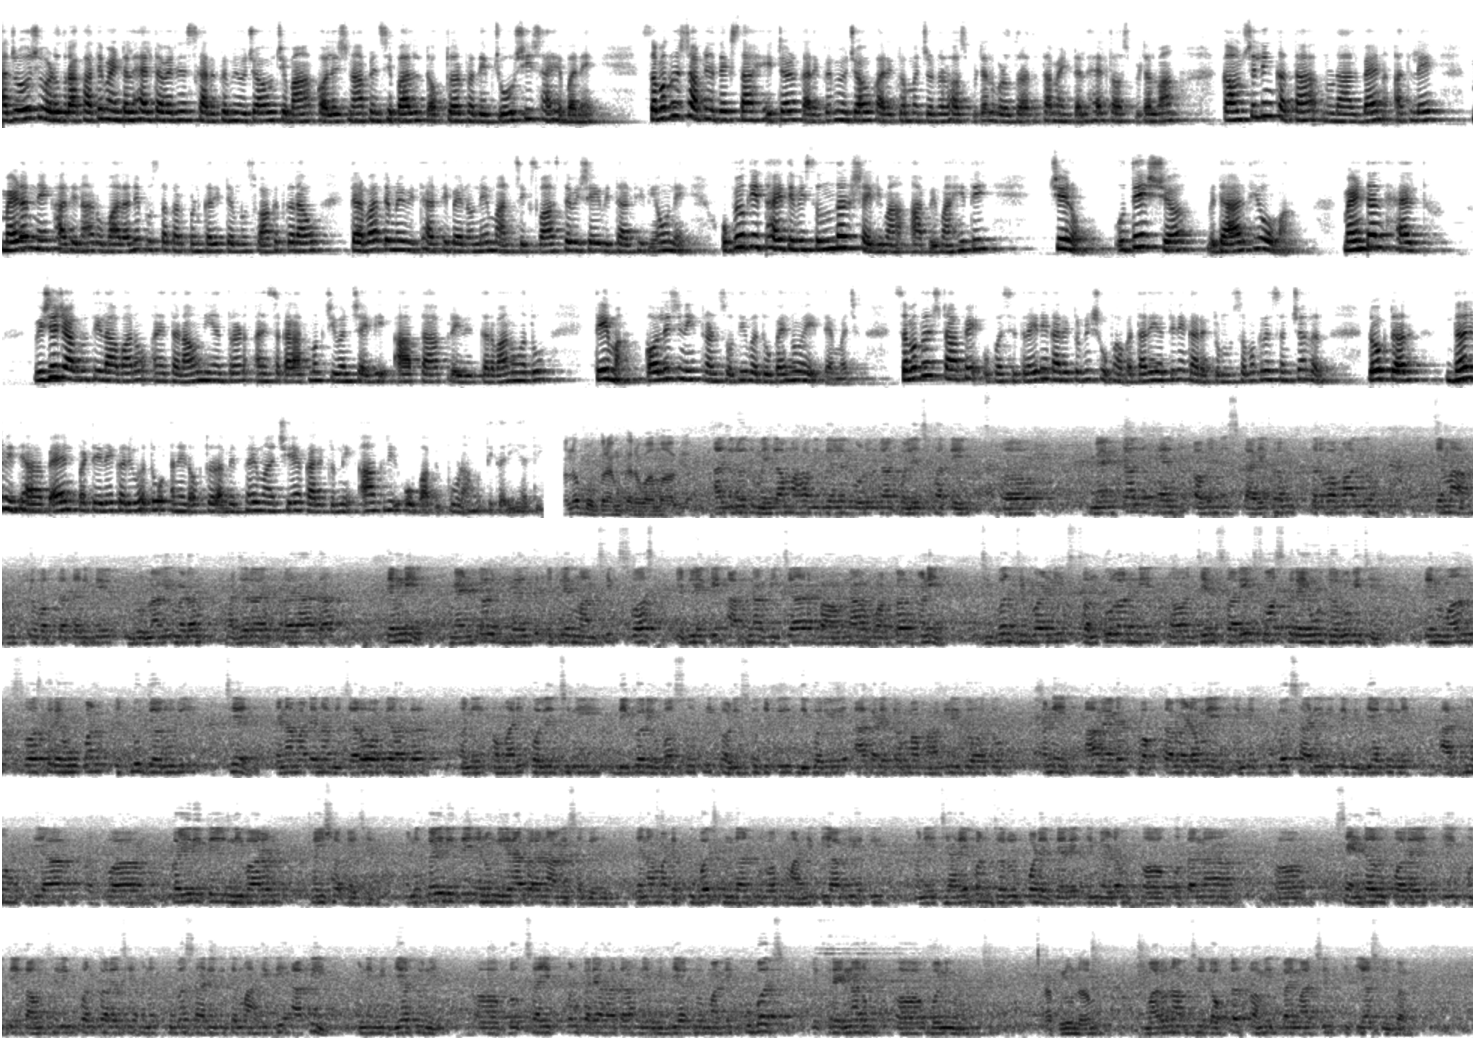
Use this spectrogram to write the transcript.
આજરોજ વડોદરા ખાતે mental health awareness કાર્યક્રમ યોજાયો, જેમાં કોલેજના પ્રિન્સિપાલ ડોક્ટર પ્રદીપ જોશી સાહેબ અને સમગ્ર સ્ટાફની અધ્યક્ષતા હેઠળ કાર્યક્રમ યોજાયો. કાર્યક્રમમાં જનરલ હોસ્પિટલ વડોદરા તથા મેન્ટલ હેલ્થ હોસ્પિટલમાં કાઉન્સેલિંગ કરતા મૃણાલબેન અથલે મેડમને ખાદીના રૂમાલ અને પુસ્તક અર્પણ કરી તેમનું સ્વાગત કરાવું ત્યારબાદ તેમણે વિદ્યાર્થી બહેનોને માનસિક સ્વાસ્થ્ય વિશે વિદ્યાર્થીનીઓને ઉપયોગી થાય તેવી સુંદર શૈલીમાં આપી માહિતી. જેનો ઉદ્દેશ્ય વિદ્યાર્થીઓમાં મેન્ટલ હેલ્થ વિશે જાગૃતિ લાવવાનું અને તણાવ નિયંત્રણ અને સકારાત્મક જીવનશૈલી આપતા પ્રેરિત કરવાનું હતું. તેમાં કોલેજની ત્રણસોથી વધુ બહેનોએ તેમજ સમગ્ર સ્ટાફે ઉપસ્થિત રહીને કાર્યક્રમની શોભા વધારી હતી અને કાર્યક્રમનું સમગ્ર સંચાલન ડોક્ટર ધનવિદ્યાબેન પટેલે કર્યું હતું અને ડોક્ટર અમિતભાઈ માછીએ આ કાર્યક્રમની આખરી ઓપ આપી પૂર્ણાહુતિ કરી હતી. આનો પ્રોગ્રામ કરવામાં આવ્યો. આજરોજ મહિલા મહાવિદ્યાલય વડોદરા કોલેજ ખાતે મેન્ટલ હેલ્થ અવેરનેસ કાર્યક્રમ કરવામાં આવ્યો હતો. તેમાં મુખ્ય વક્તા તરીકે મૃણાલી મેડમ હાજર રહ્યા હતા. તેમણે મેન્ટલ હેલ્થ એટલે માનસિક સ્વસ્થ એટલે કે આપના વિચાર, ભાવના, વર્તન અને જીવન જીવવાની સંતુલનની જેમ શરીર સ્વસ્થ રહેવું જરૂરી છે. તેમ મન સ્વસ્થ રહેવું પણ એટલું જ જરૂરી છે. એના માટેના વિચારો આપ્યા હતા અને અમારી કોલેજની દીકરીઓ બસોથી અઢીસો જેટલી દીકરીઓએ આ કાર્યક્રમમાં ભાગ લીધો હતો અને આ મેડમ વક્તા મેડમે એમને ખૂબ જ સારી રીતે વિદ્યાર્થીઓને આત્મહત્યા અથવા કઈ રીતે નિવારણ થઈ શકે છે અને કઈ રીતે એનું નિરાકરણ આવી શકે છે તેના માટે ખૂબ જ ઊંડાણપૂર્વક માહિતી આપી હતી અને જ્યારે પણ જરૂર પડે ત્યારે એ મેડમ પોતાના સેન્ટર ઉપર એ પોતે કાઉન્સેલિંગ પણ કરે છે અને ખૂબ જ સારી રીતે માહિતી આપી અને વિદ્યાર્થીઓને પ્રોત્સાહિત પણ કર્યા હતા અને વિદ્યાર્થીઓ માટે ખૂબ જ પ્રેરણારૂપ બન્યું. આપનું નામ? મારું નામ છે ડૉક્ટર અમિતભાઈ માછી ઇતિહાસ વિભાગ.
